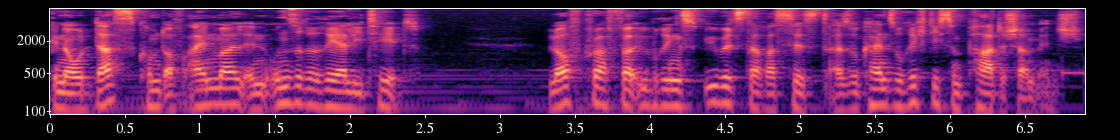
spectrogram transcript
Genau das kommt auf einmal in unsere Realität. Lovecraft war übrigens übelster Rassist, also kein so richtig sympathischer Mensch.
